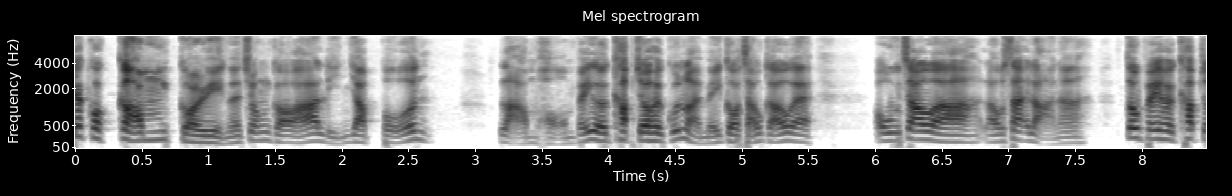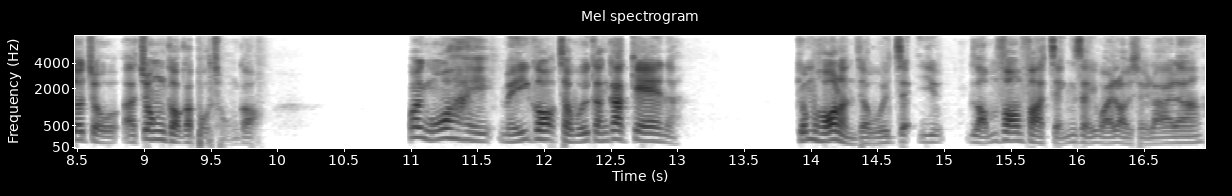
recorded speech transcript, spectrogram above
一個咁巨型嘅中國吓，連日本、南韓俾佢吸咗去，本來美國走狗嘅澳洲啊、紐西蘭啊，都俾佢吸咗做啊中國嘅仆从国。喂，我係美國就會更加驚啊！咁可能就會直要諗方法整死委內瑞拉啦。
